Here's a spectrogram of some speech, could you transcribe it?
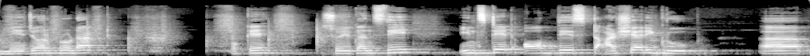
major product. Okay? So you can see instead of this tertiary group uh,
